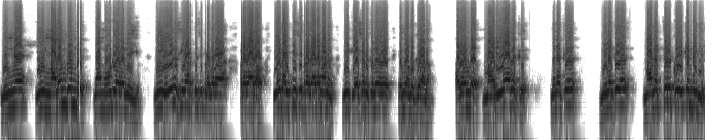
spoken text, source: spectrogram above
നിന്നെ ഈ മലം കൊണ്ട് ഞാൻ മൂടുക തന്നെ ചെയ്യും. നീ ഏത് സി ആർ പി സി പ്രകാരോ ഏത് ഐ പി സി പ്രകാരമാണ് നീ കേസെടുക്കുന്നത് എന്ന് നമുക്ക് കാണാം. അതുകൊണ്ട് മര്യാദയ്ക്ക് നിനക്ക് നിനക്ക് മലത്തിൽ കുളിക്കണ്ടെങ്കിൽ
